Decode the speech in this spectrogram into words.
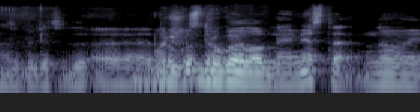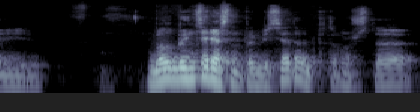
нас будет э, друг- другое лобное место, но и было бы интересно побеседовать, потому что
